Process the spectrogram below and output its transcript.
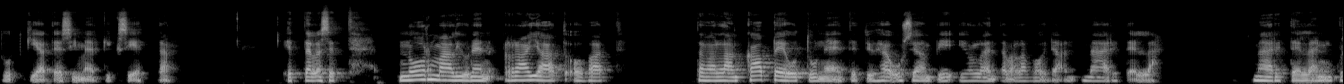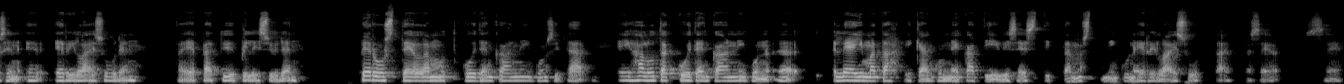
tutkijat esimerkiksi, että, että tällaiset normaaliuden rajat ovat tavallaan kapeutuneet, että yhä useampi jollain tavalla voidaan määritellä määritellään niin kuin sen e-, erilaisuuden tai epätyypillisyyden perusteella, mutta kuitenkaan niin kuin sitä ei haluta kuitenkaan niin kuin leimata ikään kuin negatiivisesti tämmöistä niin kuin erilaisuutta, että se, se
